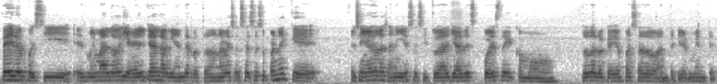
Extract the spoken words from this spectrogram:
Pero pues sí, es muy malo y a él ya lo habían derrotado una vez. O sea, se supone que el Señor de los Anillos se sitúa ya después de como todo lo que había pasado anteriormente.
